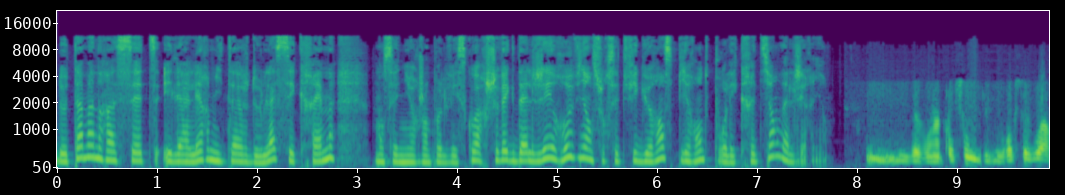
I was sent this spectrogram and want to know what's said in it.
de Tamanrasset et à l'ermitage de Lassé-Crème. Monseigneur Jean-Paul Vesco, archevêque d'Alger, revient sur cette figure inspirante pour les chrétiens algériens nous avons l'impression de nous recevoir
